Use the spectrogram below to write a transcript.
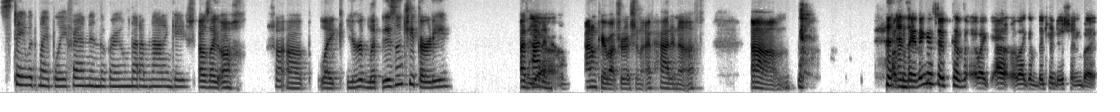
stay with my boyfriend in the room that I'm not engaged. I was like, oh, shut up. Like you're lit isn't she 30? I've had yeah. enough. I don't care about tradition. I've had enough. Um I, and I think it's just because like uh, like of the tradition, but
